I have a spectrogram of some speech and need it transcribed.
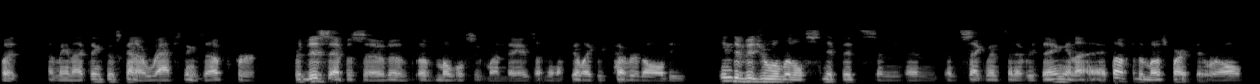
but I mean I think this kind of wraps things up for for this episode of, of Mobile Suit Mondays. I mean I feel like we covered all the individual little snippets and, and, and segments and everything and I, I thought for the most part they were all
